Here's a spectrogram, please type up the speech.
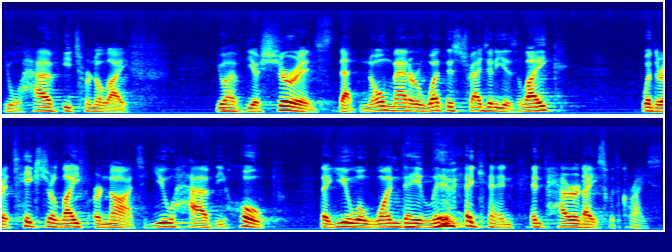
you will have eternal life. You have the assurance that no matter what this tragedy is like, whether it takes your life or not, you have the hope that you will one day live again in paradise with Christ.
